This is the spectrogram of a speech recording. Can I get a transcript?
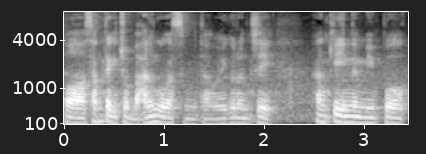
어, 상당히 좀 많은 것 같습니다. 왜 그런지 함께 있는 민법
